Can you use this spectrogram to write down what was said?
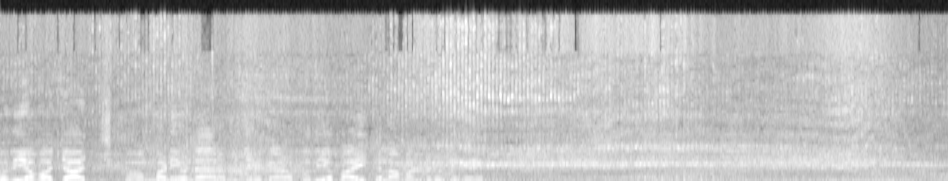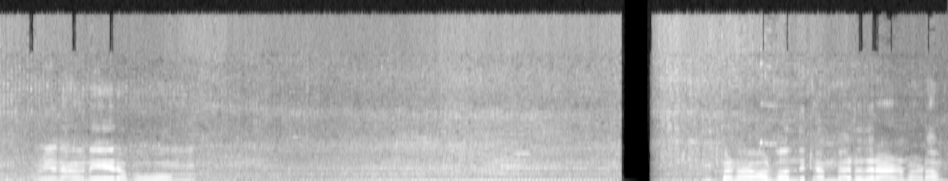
புதிய பஜாஜ் கம்பெனி ஒன்று ஆரம்பிச்சிருக்காங்க. புதிய பைக் எல்லாம் அப்படியே நாங்கள் நேராக போவோம். இப்போ நாங்கள் வந்துட்டேன். மருதரான் மேடம்.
